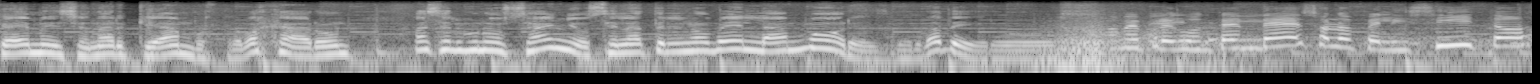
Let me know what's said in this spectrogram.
Cabe mencionar que ambos trabajaron hace algunos años en la telenovela Amores Verdaderos. No me pregunten de eso, lo felicito.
